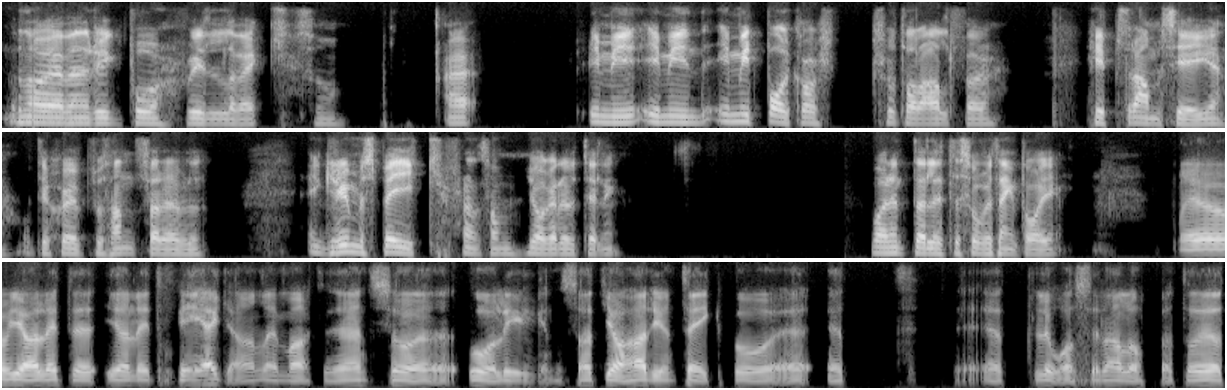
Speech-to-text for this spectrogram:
Den har jag även rygg på Ridley Lavec. Så i, min, i, min, I mitt badkars så allt för Hipster seger 87 procent så är det väl en grym spik för den som jagar utdelning. Var det inte lite så vi tänkte AJ? Jag är lite, jag är lite fegare än dig, Martin. Jag är inte så all in så att jag hade ju en take på eh, ett, ett lås i det här loppet och jag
